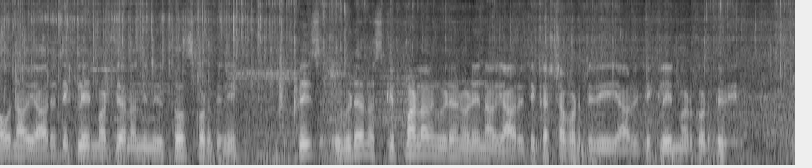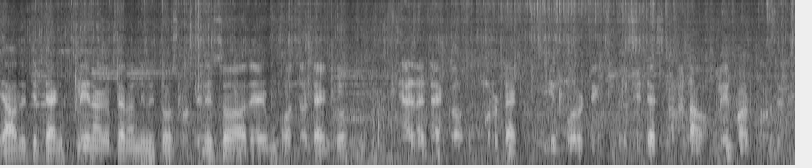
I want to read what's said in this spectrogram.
ಅವು ನಾವು ಯಾವ ರೀತಿ ಕ್ಲೀನ್ ಮಾಡ್ತೀವಿ ಅನ್ನೋದು ನಿಮಗೆ ತೋರಿಸ್ಕೊಡ್ತೀನಿ. ಪ್ಲೀಸ್ ವಿಡಿಯೋನ ಸ್ಕಿಪ್ ಮಾಡ್ಲಾರ್ದು ವಿಡಿಯೋ ನೋಡಿ. ನಾವು ಯಾವ ರೀತಿ ಕಷ್ಟಪಡ್ತೀವಿ, ಯಾವ ರೀತಿ ಕ್ಲೀನ್ ಮಾಡಿಕೊಡ್ತೀವಿ, ಯಾವ ರೀತಿ ಟ್ಯಾಂಕ್ ಕ್ಲೀನ್ ಆಗುತ್ತೆ ಅನ್ನೋದು ನಿಮಗೆ ತೋರಿಸ್ಕೊಡ್ತೀನಿ. ಸೊ ಅದೇ ಒಂದು ಟ್ಯಾಂಕು ಎರಡನೇ ಟ್ಯಾಂಕು ಮೂರು ಟ್ಯಾಂಕ್ ಈ ಮೂರು ಟ್ಯಾಂಕ್ ಸಿಂಟೆಕ್ಸ್ನ ನಾವು ಕ್ಲೀನ್ ಮಾಡಿಕೊಡ್ತೀನಿ.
